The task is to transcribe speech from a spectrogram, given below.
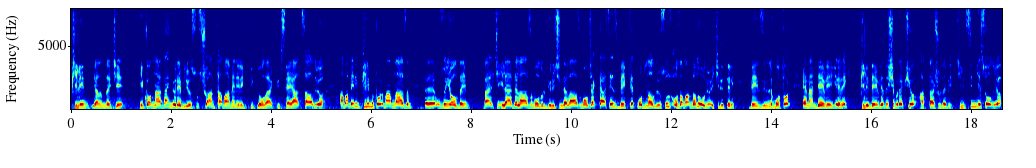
pilin yanındaki ikonlardan görebiliyorsunuz. Şu an tamamen elektrikli olarak bir seyahat sağlıyor. Ama benim pilimi korumam lazım. Ee, uzun yoldayım. Belki ileride lazım olur, gün içinde lazım olacak derseniz beklet modunu alıyorsunuz. O zaman da ne oluyor? 2 litrelik benzinli motor hemen devreye girerek pili devre dışı bırakıyor. Hatta şurada bir kilit simgesi oluyor.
